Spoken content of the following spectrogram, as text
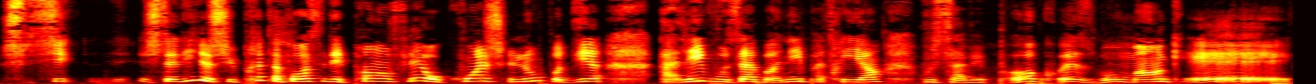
je, te dis, je suis prête à passer des pamphlets au coin chez nous pour dire, allez vous abonner Patreon. Vous savez pas quoi vous manquez.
